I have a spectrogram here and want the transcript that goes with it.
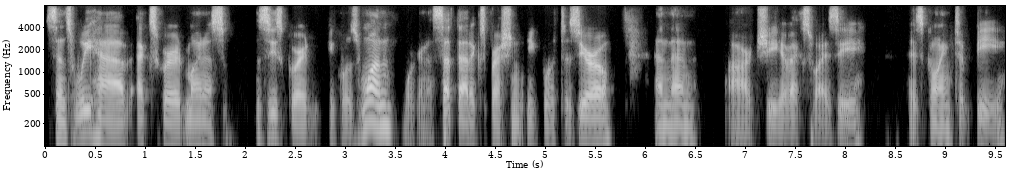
Since we have x squared minus z squared equals one, we're gonna set that expression equal to zero. And then our g of x, y, z is going to be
